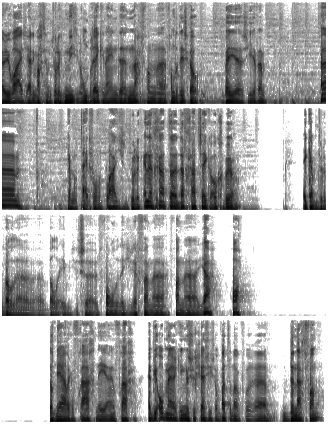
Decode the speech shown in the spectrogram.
Barry ja, die mag er natuurlijk niet in ontbreken hè, in de nacht van, eh, van de disco bij eh, CFM. Ehm, ik heb nog tijd voor wat plaatjes natuurlijk. En dat gaat, eh, dat gaat zeker ook gebeuren. Ik heb natuurlijk wel, wel eventjes het volgende dat je zegt van, van ja, goh. Dat is meer eigenlijk een vraag. Nee, een vraag. Heb je opmerkingen, suggesties of wat dan ook voor de nacht van?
